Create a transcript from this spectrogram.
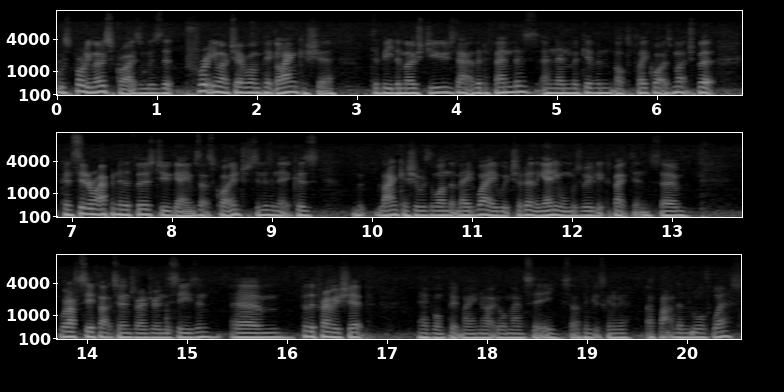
was probably most surprising was that pretty much everyone picked Lancashire to be the most used out of the defenders, and then McGivern not to play quite as much. But considering what happened in the first two games, that's quite interesting, isn't it? Because Lancashire was the one that made way, which I don't think anyone was really expecting. So we'll have to see if that turns around during the season. Um, for the Premiership, everyone picked Man United or Man City, so I think it's going to be a, battle in the northwest.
